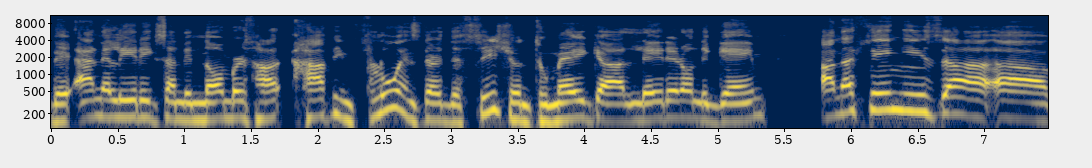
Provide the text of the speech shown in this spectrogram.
the analytics and the numbers ha- have influenced their decision to make uh, later on the game. and I think is uh, uh,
